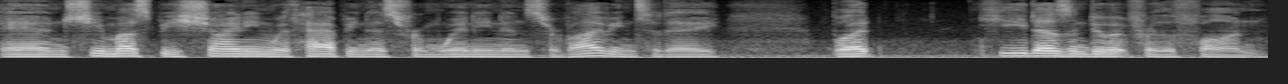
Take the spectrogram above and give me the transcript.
and she must be shining with happiness from winning and surviving today, but he doesn't do it for the fun.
